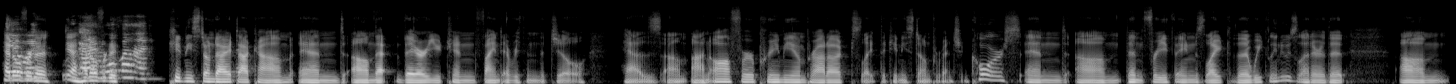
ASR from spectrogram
head do over it. to We yeah, head over to on. kidneystonediet.com and um, that there you can find everything that Jill has um, on offer, premium products like the kidney stone prevention course, and um, then free things like the weekly newsletter that um,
